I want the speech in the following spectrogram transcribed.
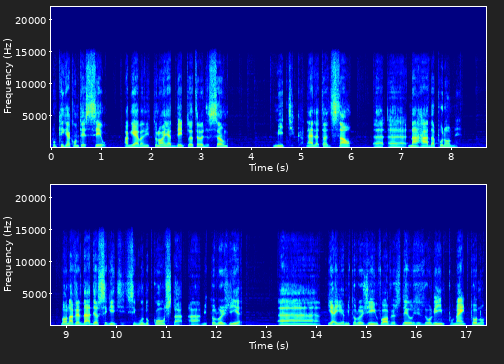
por que, que aconteceu a Guerra de Troia dentro da tradição mítica, né, da tradição uh, uh, narrada por Homero. Bom, na verdade é o seguinte, segundo consta a mitologia, uh, e aí a mitologia envolve os deuses do Olimpo, né, em torno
